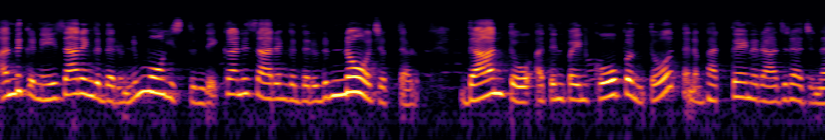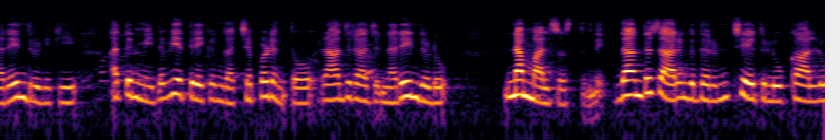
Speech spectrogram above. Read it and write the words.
అందుకని సారంగధరుడిని మోహిస్తుంది. కానీ సారంగధరుడు నో చెప్తాడు. దాంతో అతనిపైన కోపంతో తన భర్త అయిన రాజరాజ నరేంద్రునికి అతని మీద వ్యతిరేకంగా చెప్పడంతో రాజరాజ నరేంద్రుడు నమ్మాల్సి వస్తుంది దాంతో సారంగధరుని చేతులు కాళ్ళు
